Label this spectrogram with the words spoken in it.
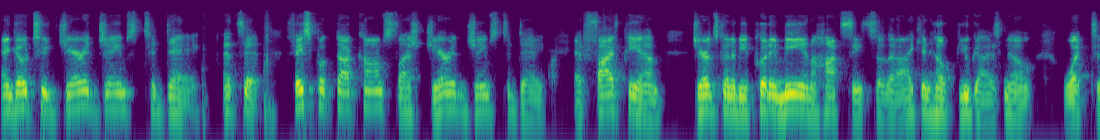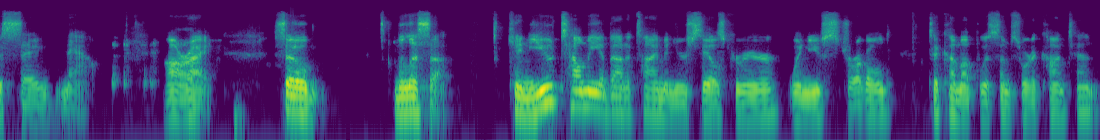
and go to Jared James Today. That's it. Facebook.com slash Jared James Today at 5 p.m. Jared's going to be putting me in a hot seat so that I can help you guys know what to say now. All right. So, Melissa, can you tell me about a time in your sales career when you struggled to come up with some sort of content?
